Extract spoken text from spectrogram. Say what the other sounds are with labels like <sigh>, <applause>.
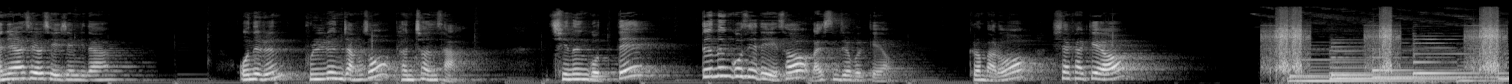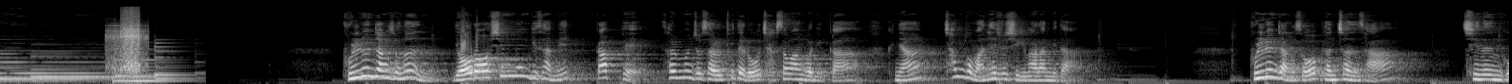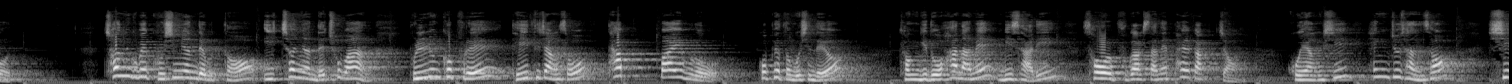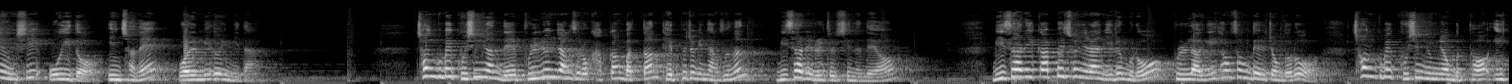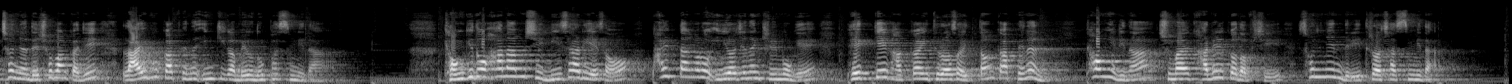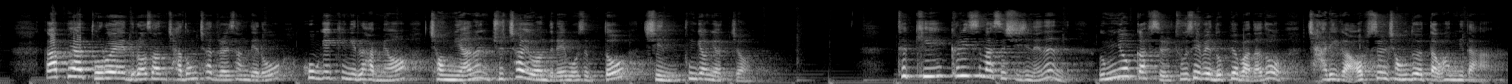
안녕하세요. 제이제입니다. 오늘은 불륜 장소 변천사, 지는 곳 대 뜨는 곳에 대해서 말씀드려 볼게요. 그럼 바로 시작할게요. 불륜 장소는 여러 신문 기사 및 카페, 설문조사를 토대로 작성한 거니까 그냥 참고만 해주시기 바랍니다. 불륜 장소 변천사, 지는 곳. 1990년대부터 2000년대 초반 불륜 커플의 데이트 장소 탑5로 꼽혔던 곳인데요. 경기도 하남의 미사리, 서울 북악산의 팔각정, 고양시 행주산성, 시흥시 오이도, 인천의 월미도입니다. 1990년대 불륜 장소로 각광받던 대표적인 장소는 미사리를 들 수 있는데요. 미사리 카페촌이라는 이름으로 군락이 형성될 정도로 1996년부터 2000년대 초반까지 라이브 카페는 인기가 매우 높았습니다. 경기도 하남시 미사리에서 팔당으로 이어지는 길목에 100개 가까이 들어서 있던 카페는 평일이나 주말 가릴 것 없이 손님들이 들어찼습니다. 카페 앞 도로에 늘어선 자동차들을 상대로 호객행위를 하며 정리하는 주차 요원들의 모습도 진 풍경이었죠. 특히 크리스마스 시즌에는 음료값을 두세 배 높여받아도 자리가 없을 정도였다고 합니다.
